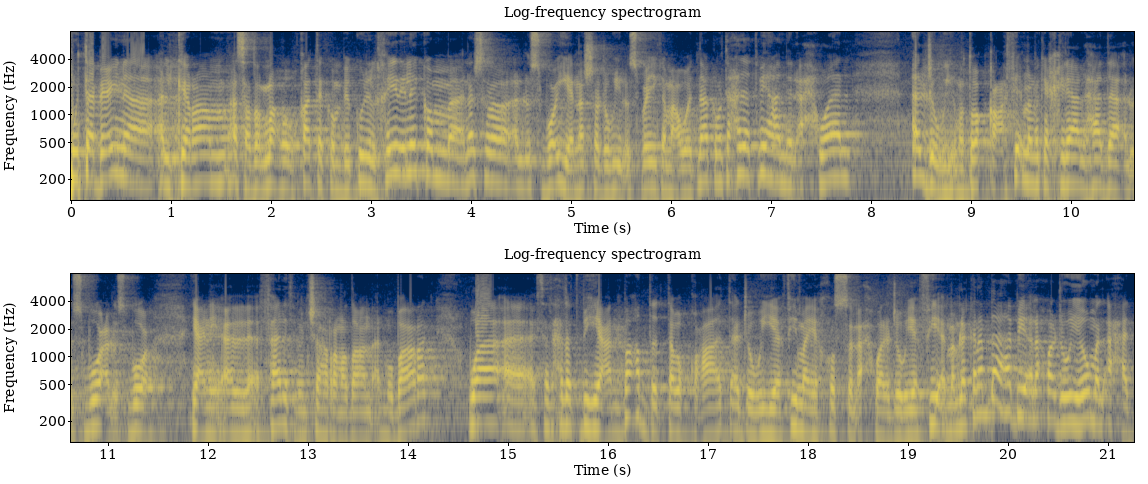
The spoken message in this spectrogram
متابعينا الكرام أسعد الله أوقاتكم بكل الخير. إليكم نشرة الأسبوعية النشره الجوية الأسبوعية كما عودناكم. نتحدث بها عن الأحوال الجوية. المتوقعه في المملكة خلال هذا الأسبوع الأسبوع يعني الثالث من شهر رمضان المبارك. وسنتحدث به عن بعض التوقعات الجوية فيما يخص الأحوال الجوية في المملكة. نبدأها بالأحوال الجوية. يوم الأحد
